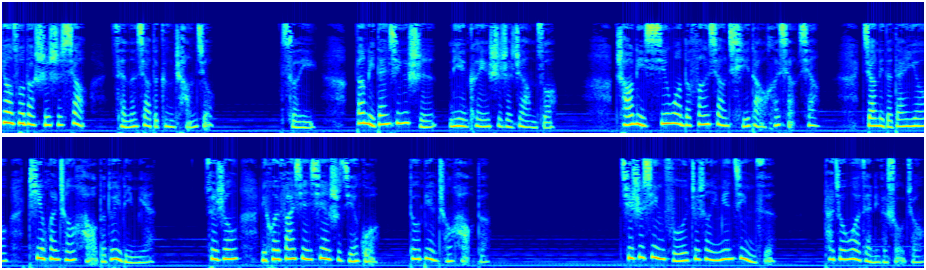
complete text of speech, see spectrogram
要做到时时笑，才能笑得更长久。所以，当你担心时，你也可以试着这样做：朝你希望的方向祈祷和想象，将你的担忧替换成好的对立面，最终你会发现现实结果。都变成好的。其实幸福就像一面镜子，它就握在你的手中。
